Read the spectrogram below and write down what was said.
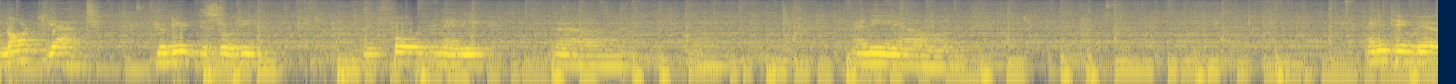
not yet. You need this roti and fold in any uh, any uh, anything where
